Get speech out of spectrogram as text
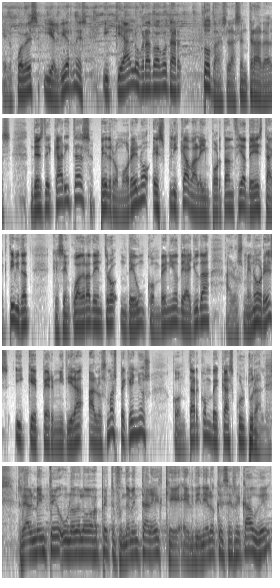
el jueves y el viernes y que han logrado agotar todas las entradas. Desde Cáritas, Pedro Moreno explicaba la importancia de esta actividad que se encuadra dentro de un convenio de ayuda a los menores y que permitirá a los más pequeños contar con becas culturales. Realmente uno de los aspectos fundamentales es que el dinero que se recaude,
